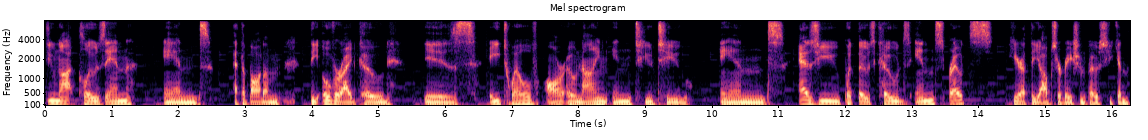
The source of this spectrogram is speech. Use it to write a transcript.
Do not close in." And at the bottom, the override code is A12R09N22. And as you put those codes in, Sprouts, here at the observation post, you can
